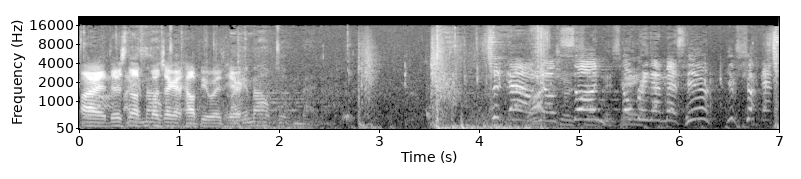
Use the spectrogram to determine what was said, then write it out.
Alright, there's not much. I can help you with I here. am out of mana. Sit down, young son. Don't bring that mess here. You've shut that.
